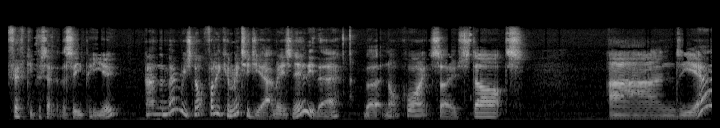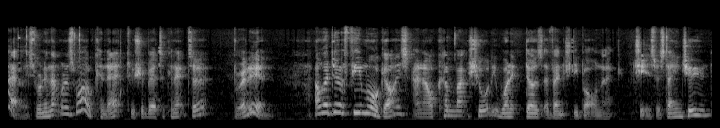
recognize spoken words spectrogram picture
50% of the CPU. And the memory's not fully committed yet. I mean, it's nearly there, but not quite. So, start. And yeah, it's running that one as well. Connect, we should be able to connect to it. Brilliant. I'm going to do a few more, guys, and I'll come back shortly when it does eventually bottleneck. Cheers for staying tuned.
